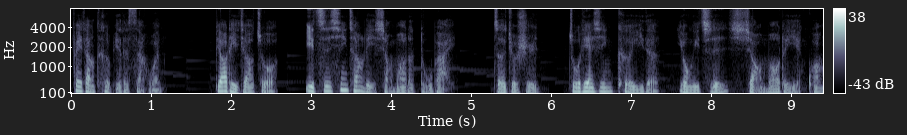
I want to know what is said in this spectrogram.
非常特别的散文，标题叫做《一只新昌里小猫的独白》。这就是朱天心刻意的用一只小猫的眼光、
